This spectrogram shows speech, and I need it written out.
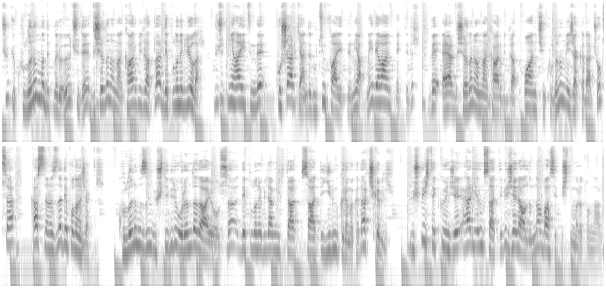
Çünkü kullanılmadıkları ölçüde dışarıdan alınan karbonhidratlar depolanabiliyorlar. Vücut nihayetinde koşarken de rutin faaliyetlerini yapmaya devam etmektedir. Ve eğer dışarıdan alınan karbonhidrat o an için kullanılmayacak kadar çoksa kaslarınızda depolanacaktır. Kullanımızın üçte biri oranında dahi olsa depolanabilen miktar saatte 20 grama kadar çıkabilir. 3-5 dakika önce her yarım saatte bir jel aldığımdan bahsetmiştim maratonlarda.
